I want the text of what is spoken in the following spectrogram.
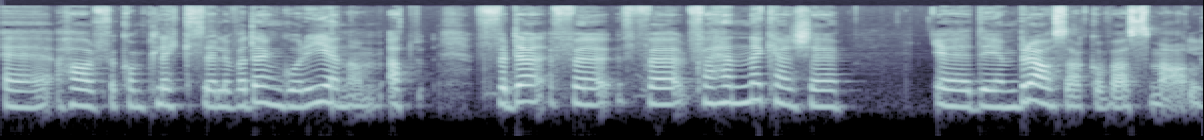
eh, har för komplex eller vad den går igenom. Att för, den, för, för, för henne kanske eh, det är en bra sak att vara smal.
